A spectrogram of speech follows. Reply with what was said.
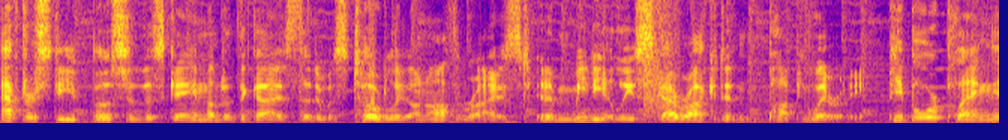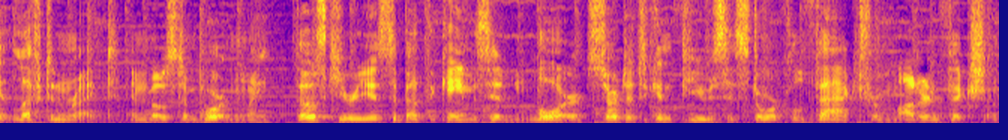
After Steve posted this game under the guise that it was totally unauthorized, it immediately skyrocketed in popularity. People were playing it left and right, and most importantly, those curious about the game's hidden lore started to confuse historical fact from modern fiction.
